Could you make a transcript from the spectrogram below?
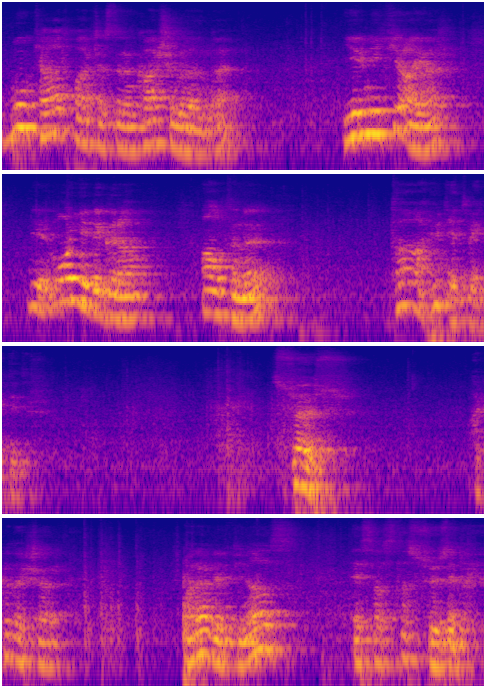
bu kağıt parçasının karşılığında 22 ayar, bir 17 gram altını taahhüt etmektedir. Söz. Arkadaşlar, para ve finans esasında söze dayanır.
